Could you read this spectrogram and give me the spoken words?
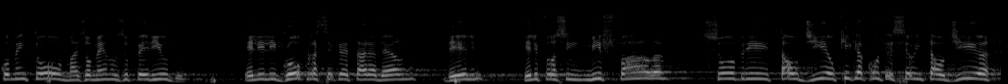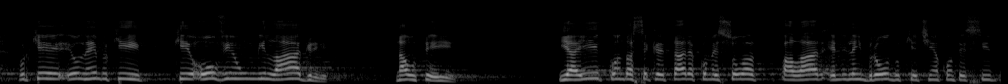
comentou mais ou menos o período. Ele ligou para a secretária dela, dele, ele falou assim: me fala sobre tal dia, o que, que aconteceu em tal dia, porque eu lembro que, que houve um milagre na UTI. E aí, quando a secretária começou a falar, ele lembrou do que tinha acontecido.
